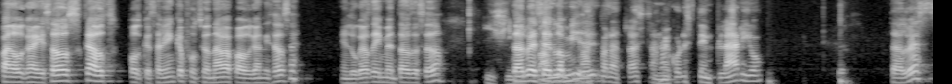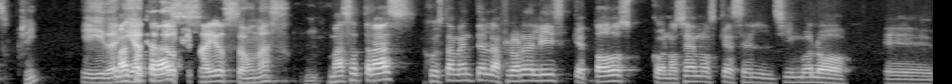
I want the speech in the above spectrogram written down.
para organizar los scouts porque sabían que funcionaba para organizarse en lugar de inventar de cero. Y si tal vez es lo mismo. Más para atrás, a lo mejor es templario. Tal vez. Sí. Y, de, más atrás, son más. Más atrás, justamente la flor de lis que todos conocemos que es el símbolo eh,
